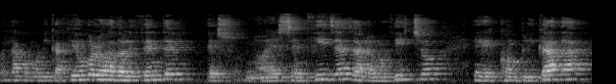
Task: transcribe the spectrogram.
pues la comunicación con los adolescentes, eso, no es sencilla, ya lo hemos dicho, es complicada,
